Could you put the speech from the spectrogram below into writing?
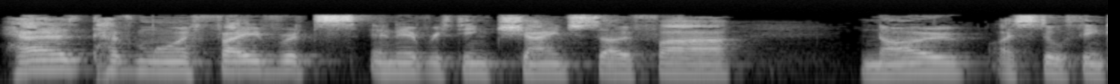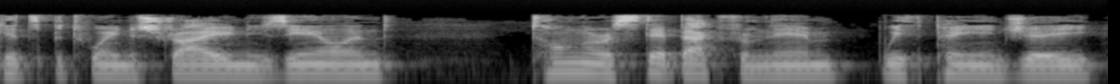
Has, have my favourites and everything changed so far? No, I still think it's between Australia and New Zealand. Tonga a step back from them with PNG.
